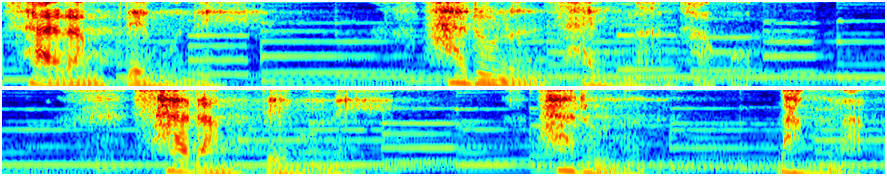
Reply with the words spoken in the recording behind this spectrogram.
사람 때문에 하루는 살만하고 사람 때문에 하루는 막막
